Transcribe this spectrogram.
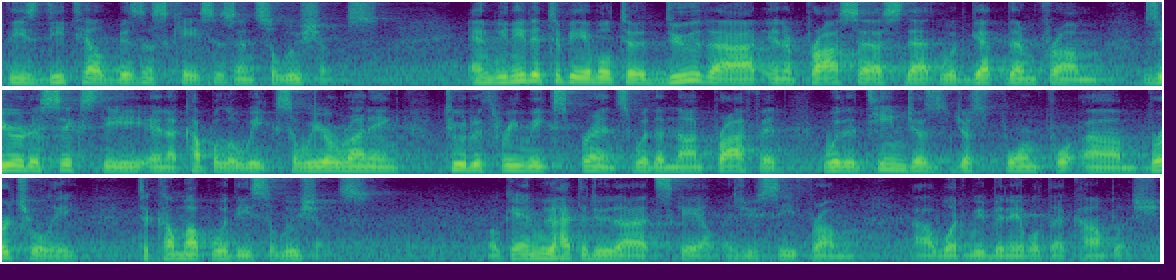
these detailed business cases and solutions. And we needed to be able to do that in a process that would get them from zero to 60 in a couple of weeks. So we were running two to three week sprints with a nonprofit, with a team just, just formed for, um, virtually to come up with these solutions. Okay, and we had to do that at scale, as you see from uh, what we've been able to accomplish.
